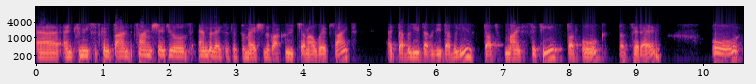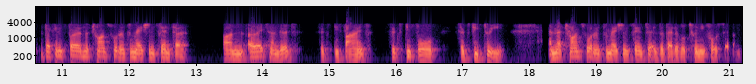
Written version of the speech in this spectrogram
Uh, and commuters can find the time schedules and the latest information about routes on our website at www.myciti.org.za or they can phone the Transport Information Centre on 0800 65 64 63. And that Transport Information Centre is available 24 7.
